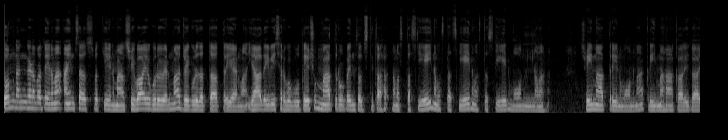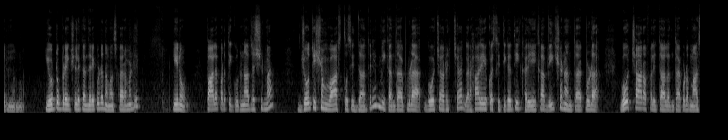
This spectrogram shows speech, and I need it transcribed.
ఓం గంగణపతే నమ ఐం సరస్వత్యే నమ శివాయ గురువెన్మ జయ గురు దత్తాత్రేయ నమ. యా దేవి సర్వభూతేషు మాతృరూపేణ సంస్థిత. నమస్తస్యై నమస్తస్యై నమస్తస్యై నమో నమ. శ్రీమాత్రే నమో నమ. క్రీం మహాకాళికాయ నమ యూట్యూబ్ ప్రేక్షకులందరికీ కూడా నమస్కారం అండి. నేను పాలపర్తి గురునాథ శర్మ జ్యోతిషం వాస్తు సిద్ధాంతిని మీకంతా కూడా గోచారిత్య గ్రహాల యొక్క స్థితిగతి కలయిక వీక్షణ అంతా కూడా గోచార ఫలితాలంతా కూడా మాస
